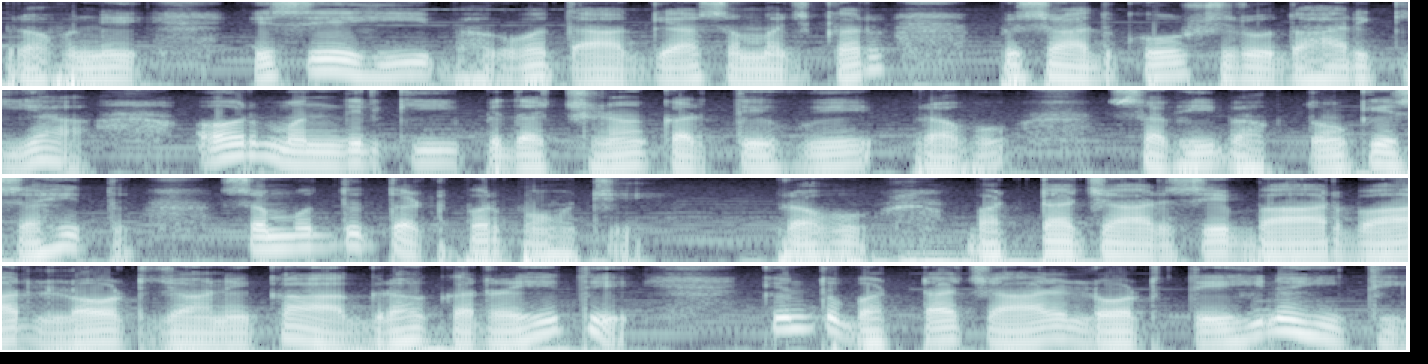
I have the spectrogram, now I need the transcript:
प्रभु ने इसे ही भगवत आज्ञा समझकर प्रसाद को शिरोधार किया और मंदिर की प्रदक्षिणा करते हुए प्रभु सभी भक्तों के सहित समुद्र तट पर पहुँचे। प्रभु भट्टाचार्य से बार बार लौट जाने का आग्रह कर रहे थे, किंतु भट्टाचार्य लौटते ही नहीं थे।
